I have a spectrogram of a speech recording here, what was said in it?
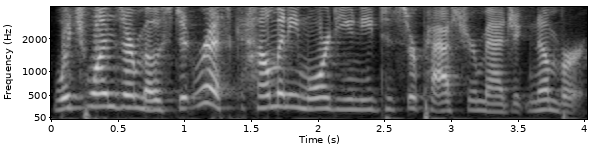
Which ones are most at risk? How many more do you need to surpass your magic number?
